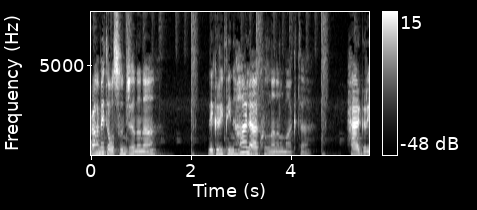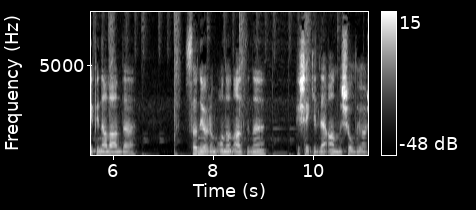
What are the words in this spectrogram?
Rahmet olsun canına ve gripin hala kullanılmakta. Her gripin alanda sanıyorum onun adını bir şekilde anmış oluyor.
